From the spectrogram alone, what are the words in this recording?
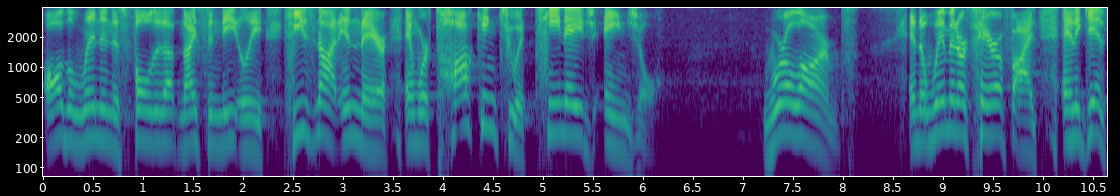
all the linen is folded up nice and neatly. He's not in there, and we're talking to a teenage angel. We're alarmed and the women are terrified. And again,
